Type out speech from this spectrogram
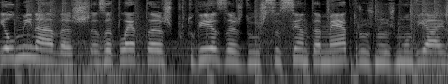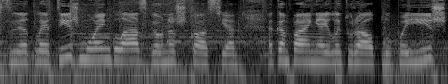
Eliminadas as atletas portuguesas dos 60 metros nos Mundiais de Atletismo em Glasgow, na Escócia. A campanha eleitoral pelo país.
